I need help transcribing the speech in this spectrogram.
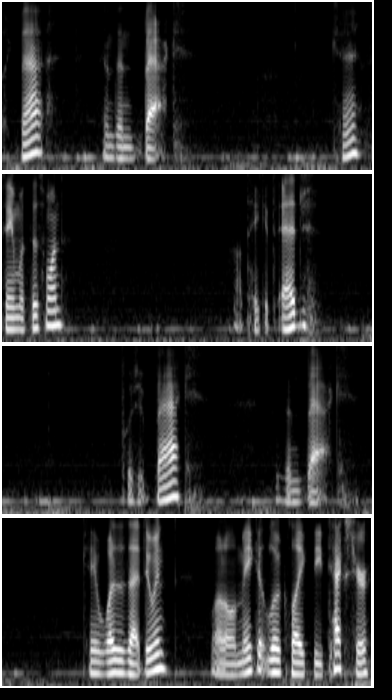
like that and then back. Okay, same with this one. I'll take its edge, push it back, and then back. Okay, what is that doing? Well, it'll make it look like the texture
